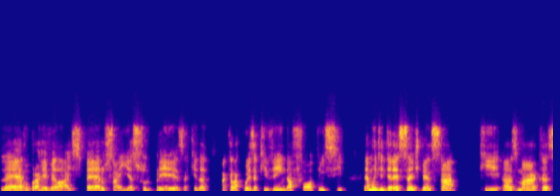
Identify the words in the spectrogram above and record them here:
Levo para revelar. Espero sair a surpresa, aquela, aquela coisa que vem da foto em si. É muito interessante pensar que as marcas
